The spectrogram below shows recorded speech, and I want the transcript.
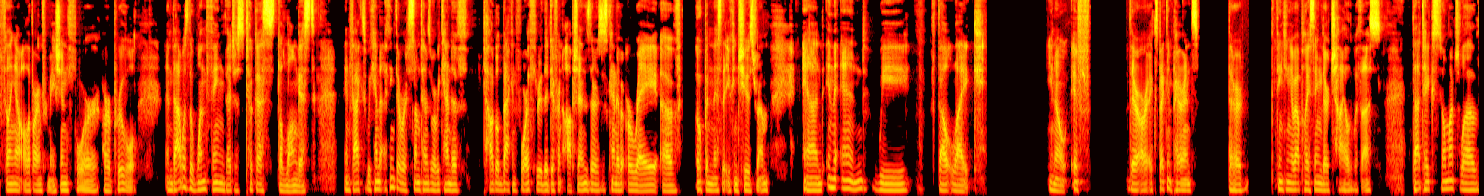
filling out all of our information for our approval. And that was the one thing that just took us the longest. In fact, we kind of, I think there were some times where we kind of toggled back and forth through the different options. There's this kind of array of openness that you can choose from. And in the end, we felt like, you know, if there are expectant parents that are thinking about placing their child with us, that takes so much love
